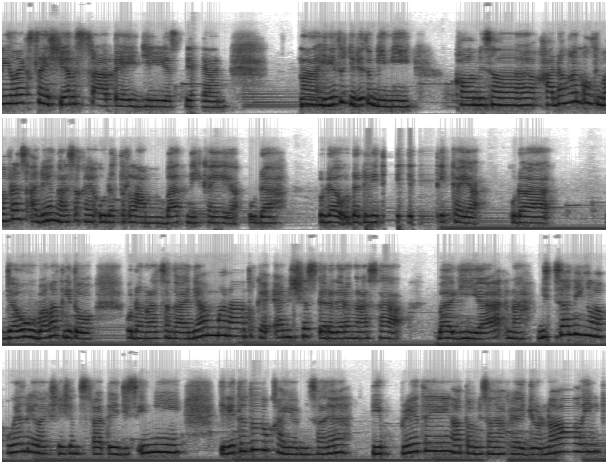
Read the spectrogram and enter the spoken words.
relaxation strategies dan Nah, hmm. ini tuh jadi tuh gini. Kalau misalnya kadang kan Ultima Friends ada yang ngerasa kayak udah terlambat nih kayak udah udah udah di titik kayak udah jauh banget gitu udah ngerasa nggak nyaman atau kayak anxious gara-gara ngerasa bahagia. Nah bisa nih ngelakuin relaxation strategies ini. Jadi itu tuh kayak misalnya deep breathing atau misalnya kayak journaling.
